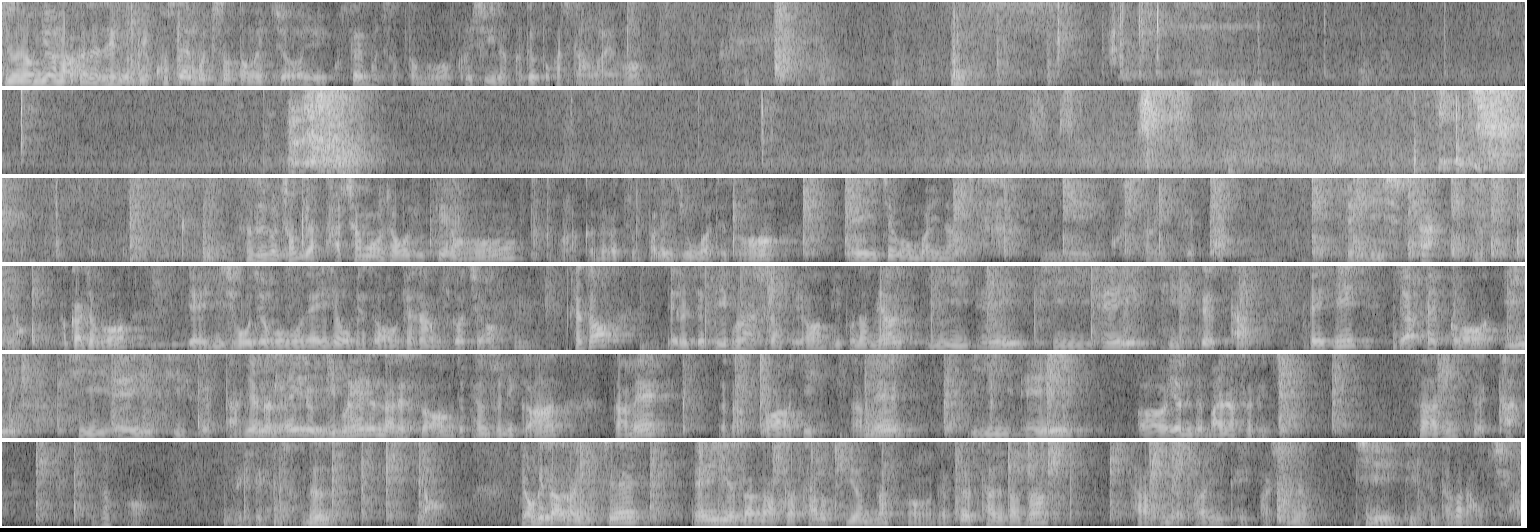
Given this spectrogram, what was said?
이거 연기하면 아까 선생님 여기 코사인 버치 썼던 거 있죠? 여기 코사인 버치 썼던 거. 그 식 그냥 그대로 똑같이 나와요. 그래서 이걸 전개 다시 한번 적어줄게요. 어, 아까 내가 좀 빨리 지운 것 같아서 a 제곱 마이너스 2a 코사인 세타 a 24 네, 0 아까 저거 예 25제곱은 a 제곱 해서 계산하면 이거죠. 음. 해서 얘를 이제 미분하시라고요. 미분하면 2a da d 세타 빼기 이 앞에 거 2 da d 세타 얘는 a를 미분해야 된다 그랬어. 이제 변수니까 그 다음에 여기다 더하기 그 다음에 2a 어, 얘는 이제 마이너스가 되죠. 사인 세타. 그죠? 어. 이렇게 되겠죠. 는 0. 여기다가 이제 A에다가 아까 4루트였나? 어, 네, 세타에다가 4분의 파이 대입하시면 DA, D 세타가 나오죠.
